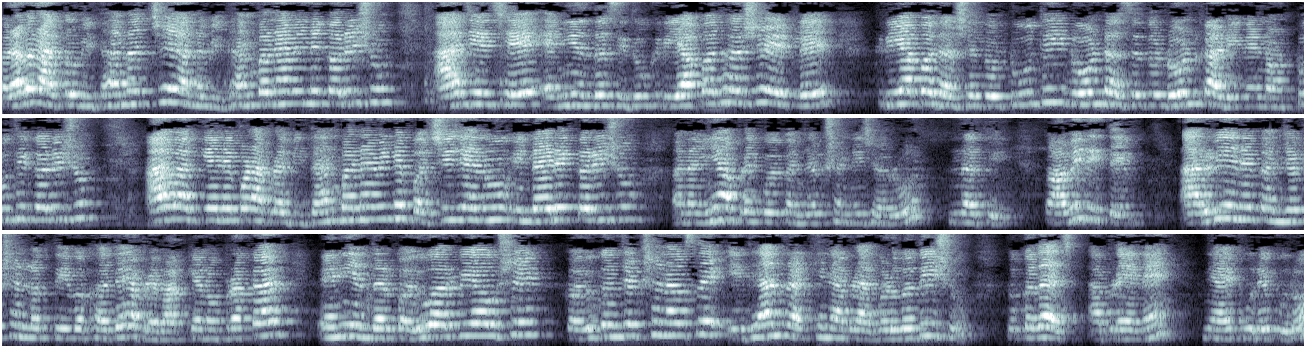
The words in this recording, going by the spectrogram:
બરાબર? આ તો વિધાન જ છે અને વિધાન બનાવીને કરીશું. આ જે છે, એની અંદર સીધું ક્રિયાપદ હશે એટલે ક્રિયાપદ હશે તો ટુ થી ડોન્ટ હશે તો ડોન્ટ કાઢીને નોટ ટુ થી કરીશું. આ વાક્યને પણ આપણે વિધાન બનાવીને પછી જ એનું ઇન્ડાયરેક્ટ કરીશું અને અહીંયા આપણે કોઈ કન્જક્શનની જરૂર નથી. તો આવી રીતે આરવી અને કન્જક્શન લખતી વખતે આપણે વાક્યનો પ્રકાર, એની અંદર કયું આરવી આવશે, કયું કન્જક્શન આવશે એ ધ્યાન રાખીને આપણે આગળ વધીશું. તો કદાચ આપણે એને ન્યાય પૂરેપૂરો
